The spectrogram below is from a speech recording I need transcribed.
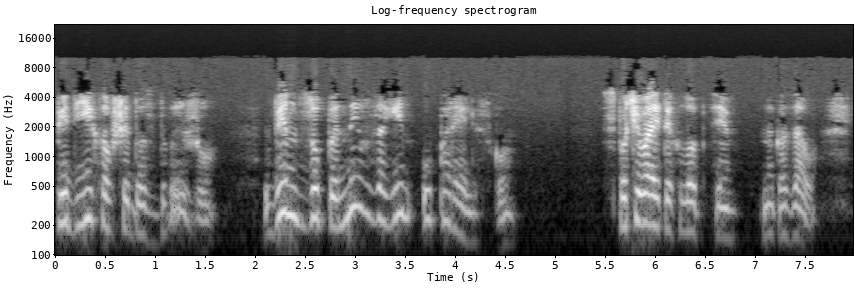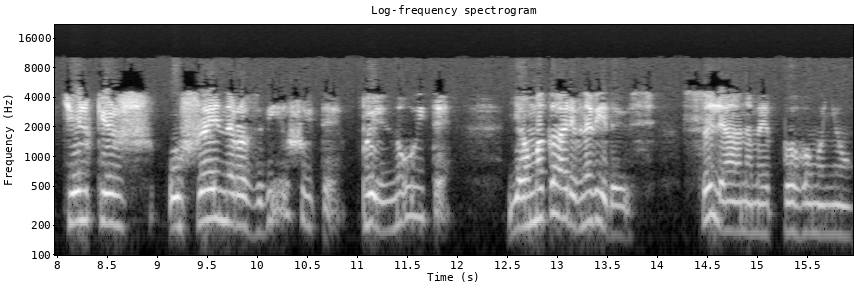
Під'їхавши до здвижу, він зупинив загін у Перельську. Спочивайте, хлопці, наказав, тільки ж ушей не розвішуйте, пильнуйте. Я в Макарів навідаюсь, з селянами погомоню.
